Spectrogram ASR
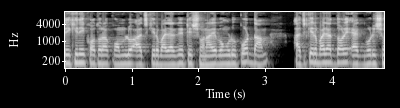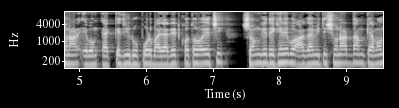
দেখিনি কতটা কমলো আজকের বাজার রেটে সোনা এবং রূপোর দাম। আজকের বাজার দরে এক ভরি সোনার এবং এক কেজি রুপোর বাজার রেট কত রয়েছে? সঙ্গে দেখে নেব আগামীতে সোনার দাম কেমন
